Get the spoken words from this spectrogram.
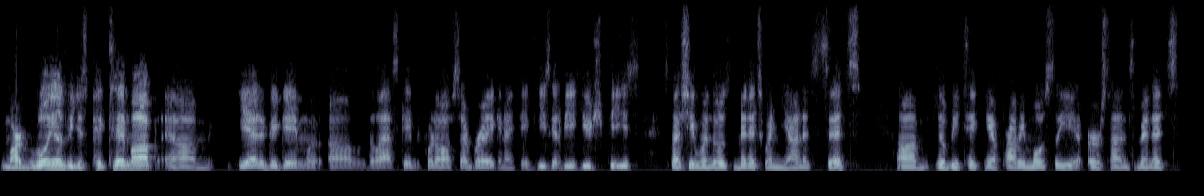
Marvin Williams, we just picked him up. Um, he had a good game um, the last game before the All Star break, and I think he's going to be a huge piece, especially when those minutes when Giannis sits. Um, he'll be taking up probably mostly Ersan's minutes.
